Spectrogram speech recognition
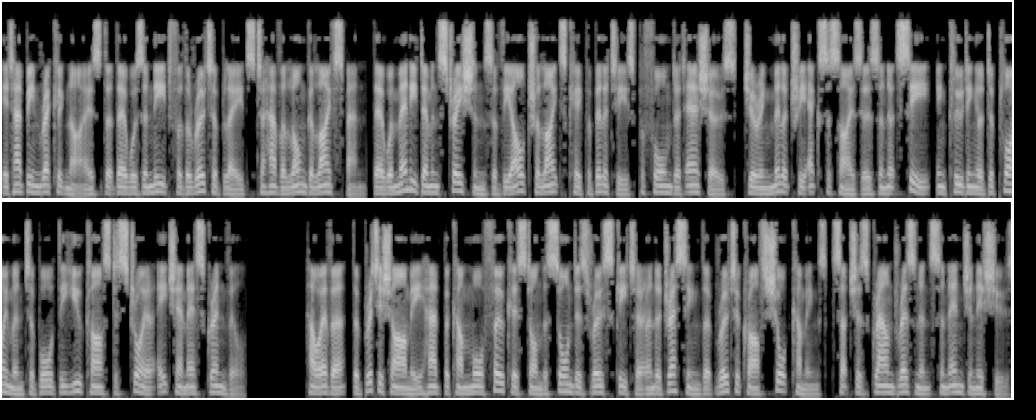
It had been recognized that there was a need for the rotor blades to have a longer lifespan. There were many demonstrations of the ultra light's capabilities performed at airshows, during military exercises, and at sea, including a deployment aboard the U class destroyer HMS Grenville. However, the British Army had become more focused on the Saunders-Roe Skeeter and addressing that rotorcraft's shortcomings, such as ground resonance and engine issues.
